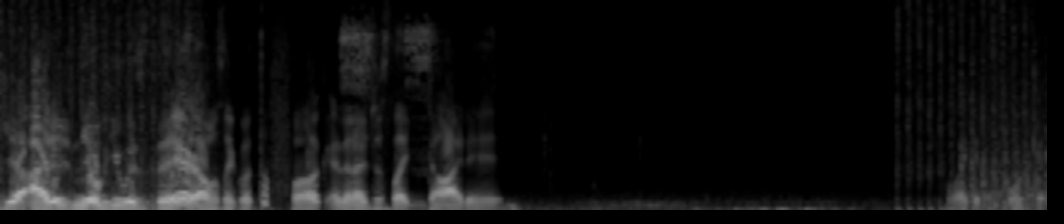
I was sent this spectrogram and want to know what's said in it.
Yeah, I didn't know he was there. I was like, what the fuck? And then I just like died it. Like at the 4K.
